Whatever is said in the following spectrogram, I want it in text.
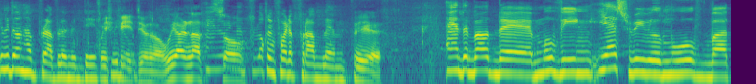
we don't have problem with this. We don't- feed, you know. We are not and so. we're not looking for the problem. Yeah. And about the moving, yes, we will move, but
